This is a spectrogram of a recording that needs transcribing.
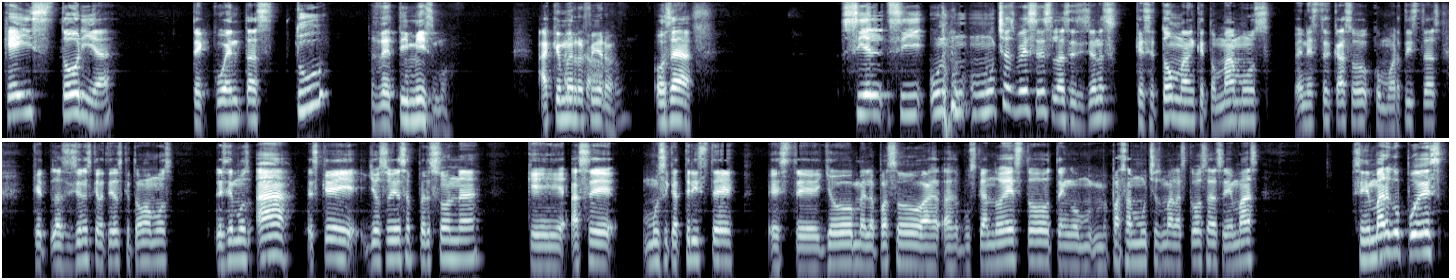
¿qué historia te cuentas tú de ti mismo? ¿A qué me Ay, refiero? O sea, si, el, si un- muchas veces las decisiones que se toman, que tomamos, en este caso como artistas, que las decisiones creativas que tomamos, decimos, ah, es que yo soy esa persona que hace música triste, este, yo me la paso a- a- buscando esto, tengo, me pasan muchas malas cosas y demás. Sin embargo, puedes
